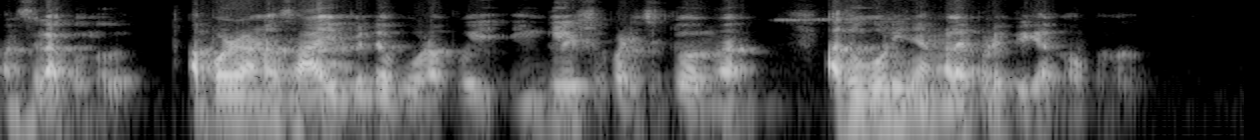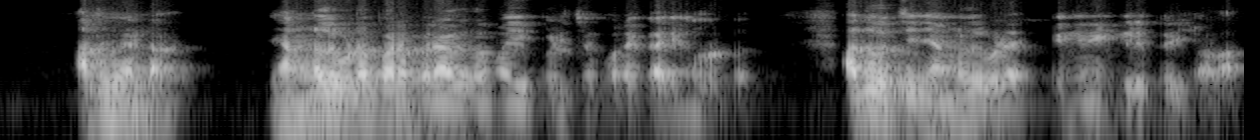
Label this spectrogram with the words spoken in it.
മനസ്സിലാക്കുന്നത്. അപ്പോഴാണ് സായിപ്പിന്റെ കൂടെ പോയി ഇംഗ്ലീഷ് പഠിച്ചിട്ട് വന്ന് അതുകൂടി ഞങ്ങളെ പഠിപ്പിക്കാൻ നോക്കുന്നത്. അത് വേണ്ട. ഞങ്ങളിവിടെ പരമ്പരാഗതമായി പഠിച്ച കുറെ കാര്യങ്ങളുണ്ട്. അത് വെച്ച് ഞങ്ങളിവിടെ എങ്ങനെയെങ്കിലും കഴിഞ്ഞോളാം.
